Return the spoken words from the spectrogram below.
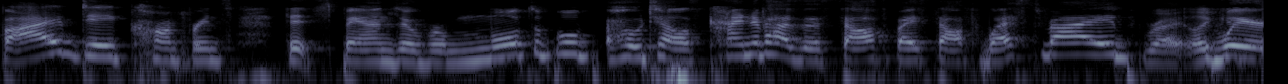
five day conference that spans over multiple hotels, kind of has a South by Southwest vibe. Right. Like Where- it's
